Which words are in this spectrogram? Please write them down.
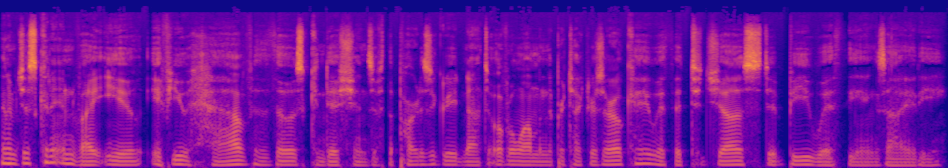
And i'm just going to invite you if you have those conditions if the part has agreed not to overwhelm and the protectors are okay with it to just be with the anxiety.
